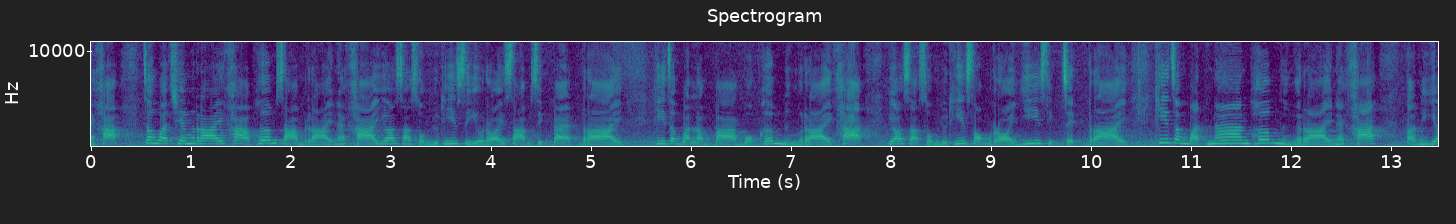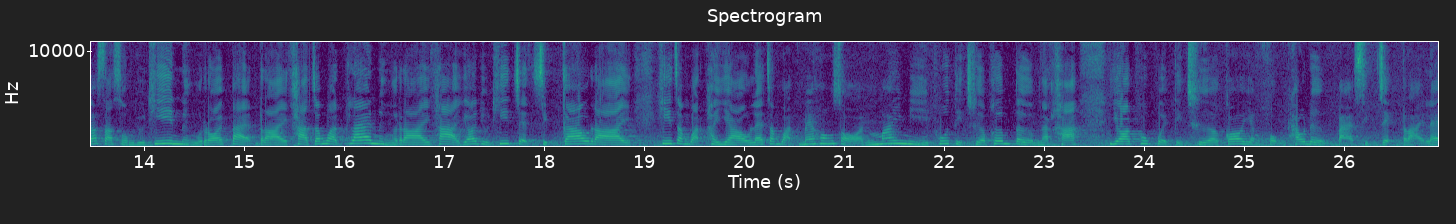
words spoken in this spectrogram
นะคะ จังหวัดเชียงรายค่ะเพิ่ม 3 รายนะคะ ยอดสะสมอยู่ที่ 438 ราย ที่จังหวัดลำปางบวกเพิ่ม 1 รายค่ะ ยอดสะสมอยู่ที่ 227 ราย ที่จังหวัดน่านเพิ่ม 1 รายนะคะ ตอนนี้ยอดสะสมอยู่ที่ 108 รายค่ะ จังหวัดแพร่ 1 รายค่ะ ยอดอยู่ที่ 79 ราย ที่จังหวัดพะเยาและจังหวัดแม่ฮ่องสอนไม่มีผู้ติดเชื้อเพิ่มเติมนะคะ ยอดผู้ป่วยติดเชื้อก็ยังคงเท่าเดิม 87 รายและ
